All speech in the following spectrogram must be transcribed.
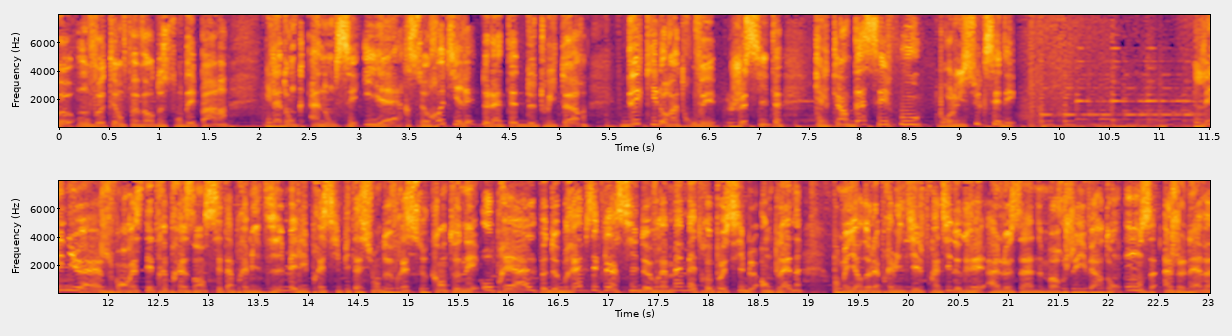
eux ont voté en faveur de son départ. Il a donc annoncé hier se retirer de la tête de Twitter dès qu'il aura trouvé, je cite, quelqu'un d'assez fou pour lui succéder. Les nuages vont rester très présents cet après-midi, mais les précipitations devraient se cantonner aux préalpes. De brèves éclaircies devraient même être possibles en pleine. Au meilleur de l'après-midi, il fera 10 degrés à Lausanne, Morges et Yverdon, 11 à Genève.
